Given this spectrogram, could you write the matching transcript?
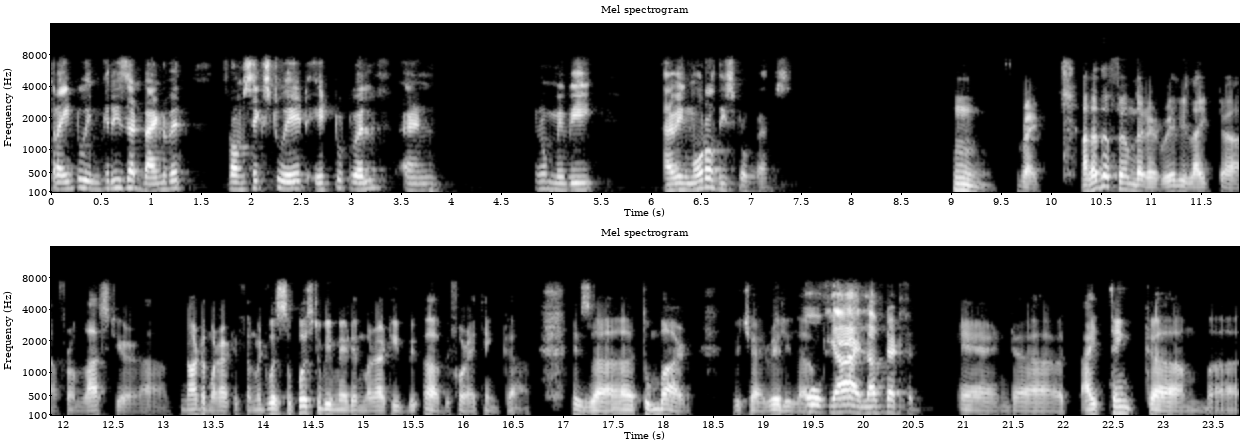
trying to increase that bandwidth from 6 to 8, 8 to 12, and you know, maybe having more of these programs. Hmm, right. Another film that I really liked uh, from last year, uh, not a Marathi film, it was supposed to be made in Marathi b- uh, before, I think, uh, is uh, Tumbad, which I really love. Oh, yeah, I love that film and uh, I think um, uh,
